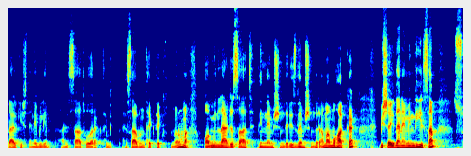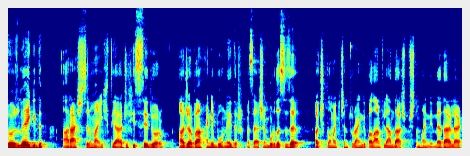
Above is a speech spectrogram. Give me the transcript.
Belki, işte ne bileyim hani saat olarak tabi hesabını tek tek tutmuyorum ama on binlerce saat dinlemişimdir, izlemişimdir ama muhakkak bir şeyden emin değilsem sözlüğe gidip araştırma ihtiyacı hissediyorum. acaba hani bu nedir? Mesela şimdi burada size açıklamak için Turangi falan filan da açmıştım. Hani ne derler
